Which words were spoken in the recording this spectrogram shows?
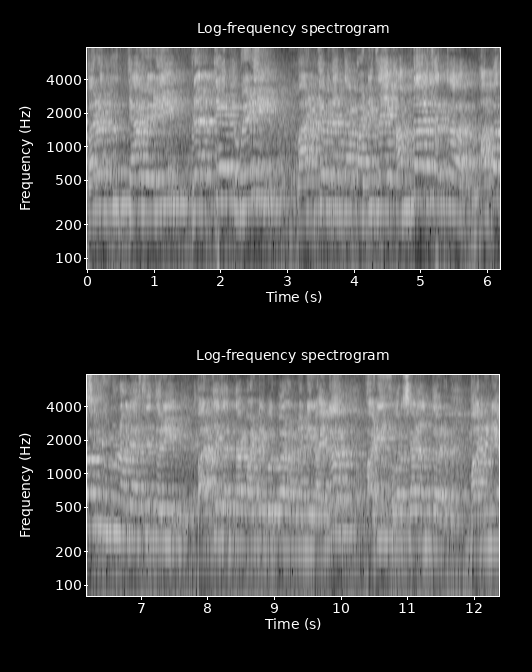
परंतु त्यावेळी प्रत्येक वेळी भारतीय जनता पार्टीचा एक आमदार सारखं अपक्ष निवडून आले असले तरी भारतीय जनता पार्टी बरोबर अण्णांनी राहिलं. अडीच वर्षानंतर माननीय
